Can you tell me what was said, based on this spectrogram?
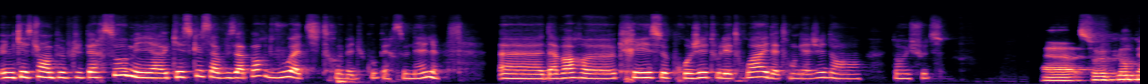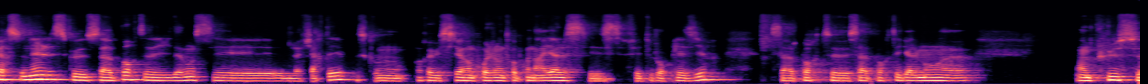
une question un peu plus perso, mais euh, qu'est-ce que ça vous apporte, vous, à titre bah, du personnel, euh, d'avoir euh, créé ce projet tous les trois et d'être engagés dans, dans Sur le plan personnel, ce que ça apporte, évidemment, c'est de la fierté, parce qu'on réussir un projet entrepreneurial, ça fait toujours plaisir. Ça apporte, ça apporte également un plus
